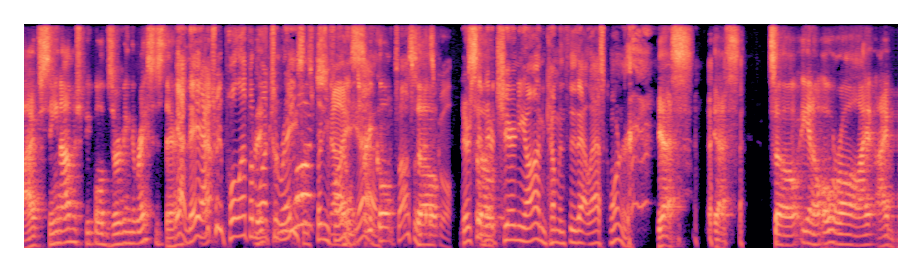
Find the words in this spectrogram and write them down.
I've seen Amish people observing the races there. Yeah, they Yeah. actually pull up and They watch a come race. It's watch. pretty funny. Nice. Yeah, Pretty cool. it's awesome. So- That's cool. They're sitting there cheering you on coming through that last corner. yes yes so you know overall i i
